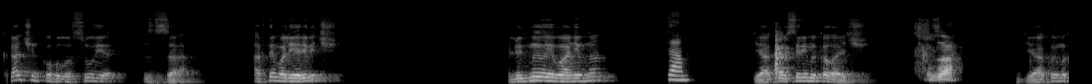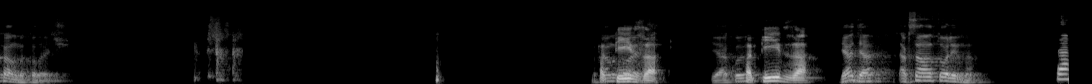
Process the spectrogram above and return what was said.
Кальченко голосує за. Артем Валерійович? Людмила Іванівна? За. Дякую, Сергій Миколаївич. За. Дякую, Михайло Миколаївич. Миколаївич, за. Дякую. Папіїв за. Дядя. Оксана Анатолівна. За.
